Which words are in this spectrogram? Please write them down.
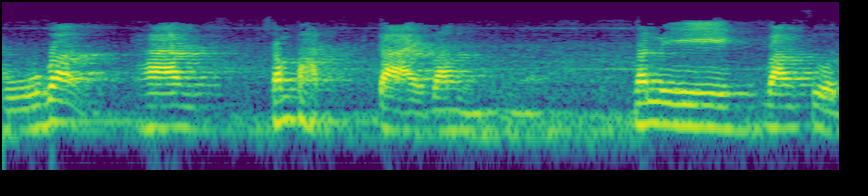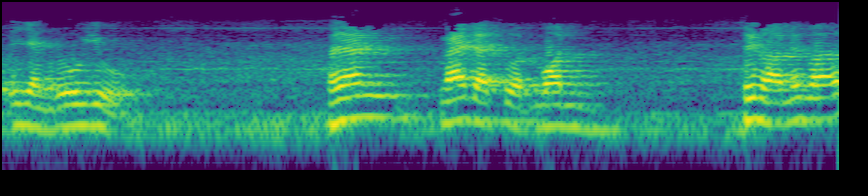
หูบ้างทางสัมผัสกายบ้าง มันมีบางส่วนที่ยังรู้อยู่ เพราะฉะนั้นแม้แต่สวดมนต์ซึ่งเรานึกว่าเอ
